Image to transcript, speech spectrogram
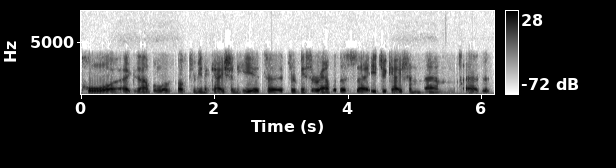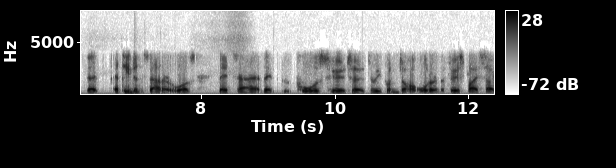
poor example of, of communication here to, to mess around with this uh, education um, uh, the, the attendance data. It was that uh, that caused her to, to be put into hot water in the first place. So.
